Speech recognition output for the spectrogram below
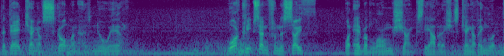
The dead King of Scotland has no heir. War creeps in from the south. What Edward Longshanks, the avaricious King of England,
